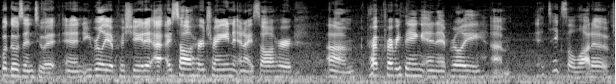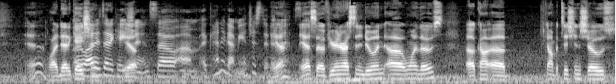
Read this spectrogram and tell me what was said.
what goes into it, and you really appreciate it. I, I saw her train, and I saw her um, prep for everything, and it really um, it takes a lot of yeah, a lot of dedication. a lot of dedication. Yep. So um, it kind of got me interested in Yeah, it. so. yeah. So if you're interested in doing uh, one of those uh, uh, competition shows,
